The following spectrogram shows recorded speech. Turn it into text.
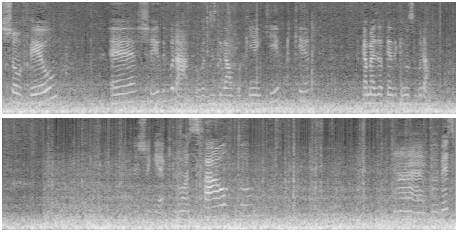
Choveu, é cheio de buraco. Eu vou desligar um pouquinho aqui, porque fica mais atento aqui nos buracos. Eu cheguei aqui no asfalto ver esse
